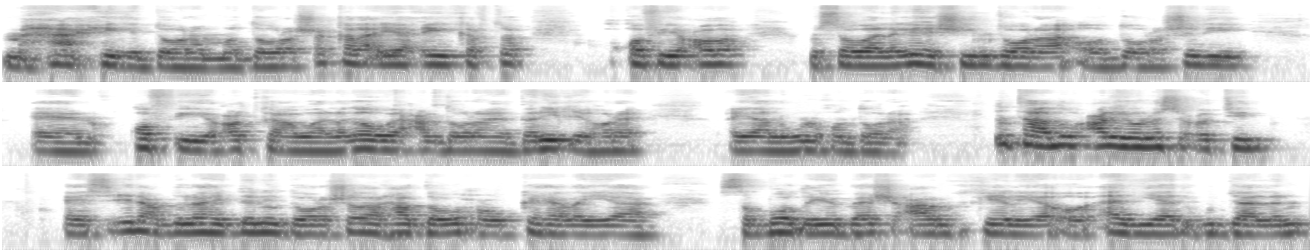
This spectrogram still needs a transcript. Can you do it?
maxaa xigi doona? Ma doorasho kale ayaa xigi karta qof iyo coda mise waa laga heshiin doonaa oo doorashadii qof iyo codka waa laga weecan doonaa dariiqii hore ayaa lagu noqon doonaa. Inta aduu cali oo la socotid saciid cabdulaahi deni doorashadan hadda wuxuu ka helayaa sabood iyo beesha caalamka ka helayaa oo aad iyo aad ugu daalan.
